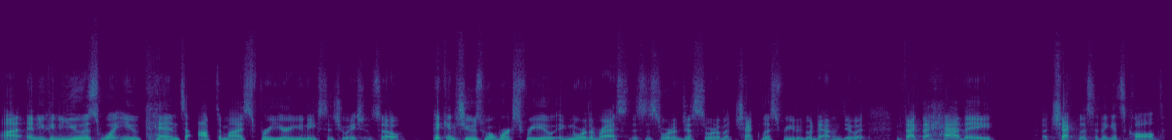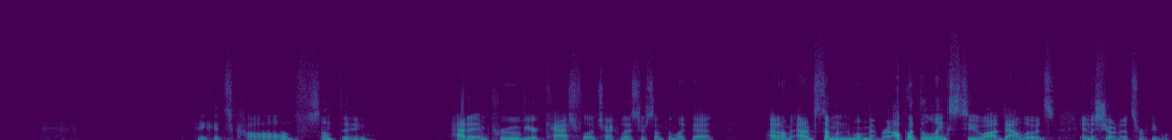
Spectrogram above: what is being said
Uh, and you can use what you can to optimize for your unique situation. So pick and choose what works for you, ignore the rest. This is sort of just sort of a checklist for you to go down and do it. In fact, I have a, a checklist. I think it's called, I think it's called something, how to improve your cash flow checklist or something like that. I don't know. Someone will remember it. I'll put the links to uh, downloads in the show notes for people.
